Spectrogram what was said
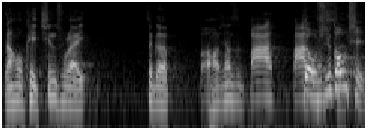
然后可以清出来，这个好像是八八九十公尺。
